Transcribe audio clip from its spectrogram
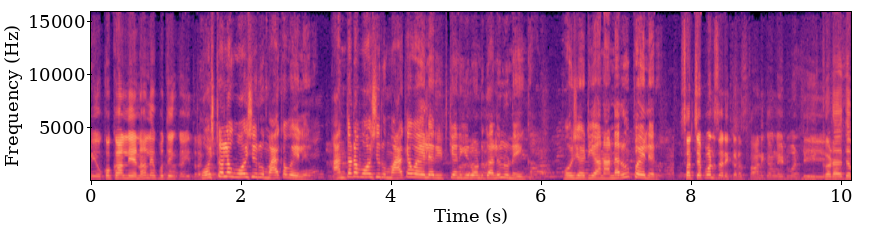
మీ ఒక్క కాలనీనా లేకపోతే ఇంకా ఇతర పోస్టర్లకు పోసిరు మాకే పోయలేరు. అంతటా పోసిరు మాకే పోయలేరు. ఇటుకెనికి రెండు గల్లులు ఉన్నాయి ఇంకా. పోసేటి అని అన్నారు పోయలేరు. సార్ చెప్పండి సార్ ఇక్కడ స్థానికంగా ఎటువంటి ఇక్కడైతే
